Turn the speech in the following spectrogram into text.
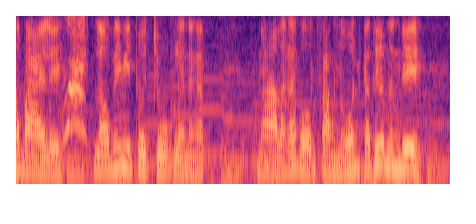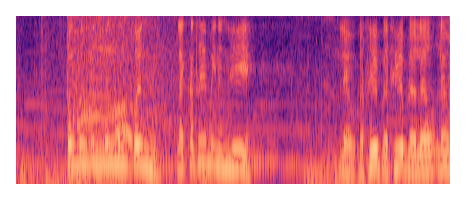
สบายเลย เราไม่มีตัวจุกเลยนะครับ มาแล้วครับผมฝั่งนู้นกระทืบหนึ่งทีปึ้งปึ้งปึ้งปึ้งปึ้งปึ้งแล้วกระทืบอีกหนึ่งทีเร็วกระทืบกระทืบเร็วเร็วเร็ว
